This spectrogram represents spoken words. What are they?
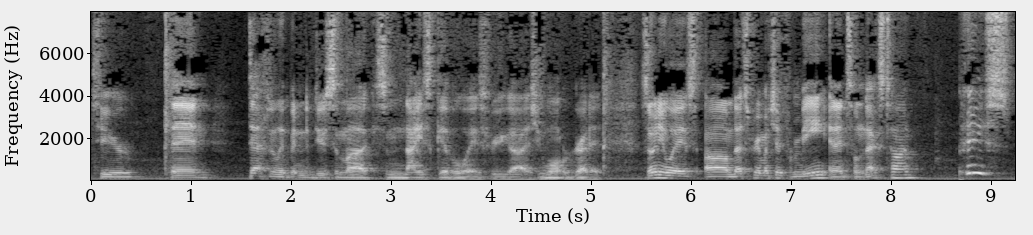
tier, then definitely been to do some uh, some nice giveaways for you guys. You won't regret it. So, anyways, um, that's pretty much it for me. And until next time, peace.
